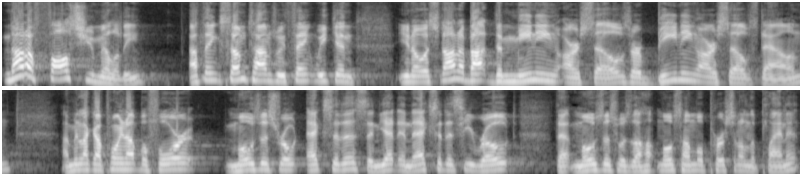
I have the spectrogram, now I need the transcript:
not a false humility. I think sometimes we think we can, you know, it's not about demeaning ourselves or beating ourselves down. I mean, like I pointed out before, Moses wrote Exodus, and yet in Exodus he wrote that Moses was the most humble person on the planet.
